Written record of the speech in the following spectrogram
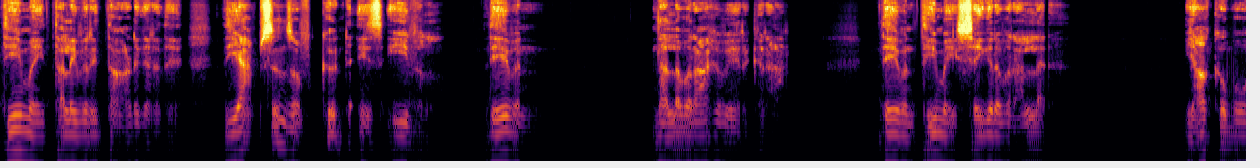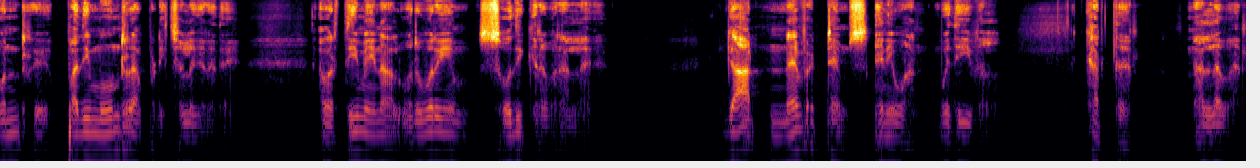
தீமை தலைவிரித்து ஆடுகிறது. The absence of good is evil தேவன் நல்லவராகவே இருக்கிறார். தேவன் தீமை செய்கிறவர் அல்ல. யாக்கோபு ஒன்று பதிமூன்று அப்படி சொல்லுகிறது. அவர் தீமையினால் ஒருவரையும் சோதிக்கிறவர் அல்ல. God never tempts any one with கர்த்தர் நல்லவர்.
